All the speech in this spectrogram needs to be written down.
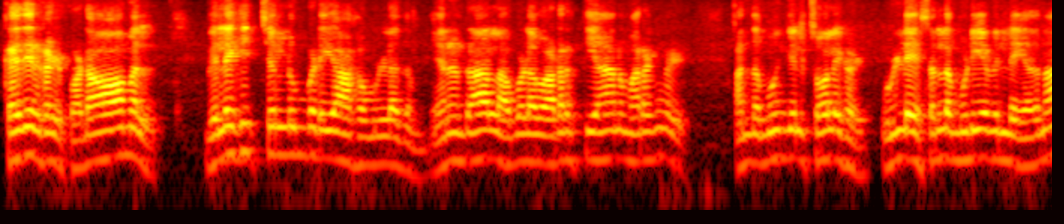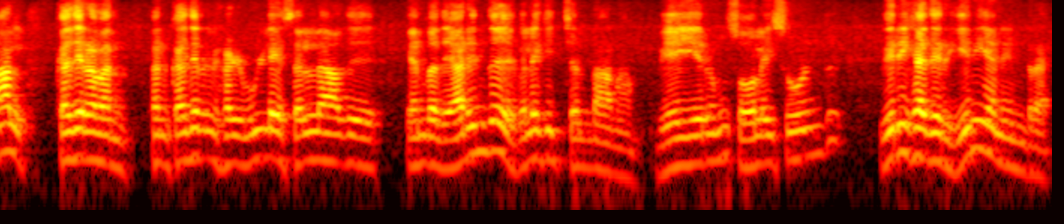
கதிர்கள் படாமல் விலகிச் செல்லும்படியாக உள்ளதும். ஏனென்றால் அவ்வளவு அடர்த்தியான மரங்கள் அந்த மூங்கில் சோலைகள் உள்ளே செல்ல முடியவில்லை. அதனால் கதிரவன் தன் கதிர்கள் உள்ளே செல்லாது என்பதை அறிந்து விலகிச் சென்றானாம். வேயிரும் சோலை சூழ்ந்து விரிகதிர் இரிய நின்ற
